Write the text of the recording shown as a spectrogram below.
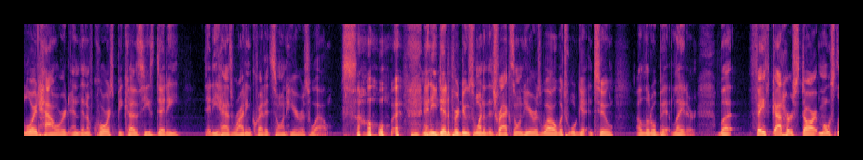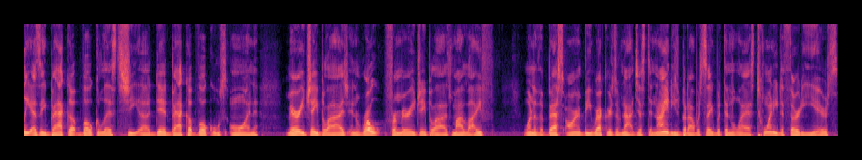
Floyd Howard, and then of course because he's Diddy, Diddy has writing credits on here as well. So, and he did produce one of the tracks on here as well, which we'll get into a little bit later. But Faith got her start mostly as a backup vocalist. She uh, did backup vocals on Mary J. Blige and wrote for Mary J. Blige "My Life." one of the best R&B records of not just the 90s, but I would say within the last 20 to 30 years.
